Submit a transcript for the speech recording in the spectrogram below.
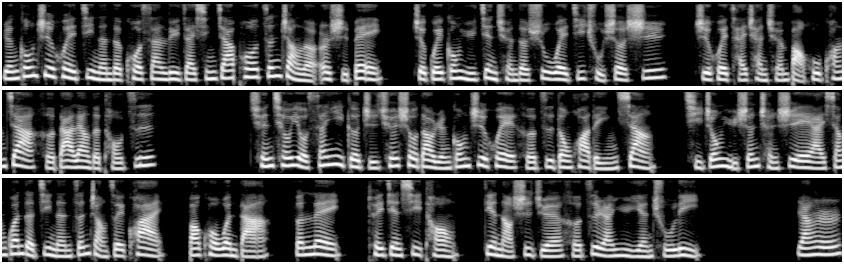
人工智慧技能的扩散率在新加坡增长了二十倍，这归功于健全的数位基础设施、智慧财产权保护框架和大量的投资。全球有三亿个职缺受到人工智慧和自动化的影响，其中与生成式 AI 相关的技能增长最快，包括问答、分类、推荐系统、电脑视觉和自然语言处理。然而，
